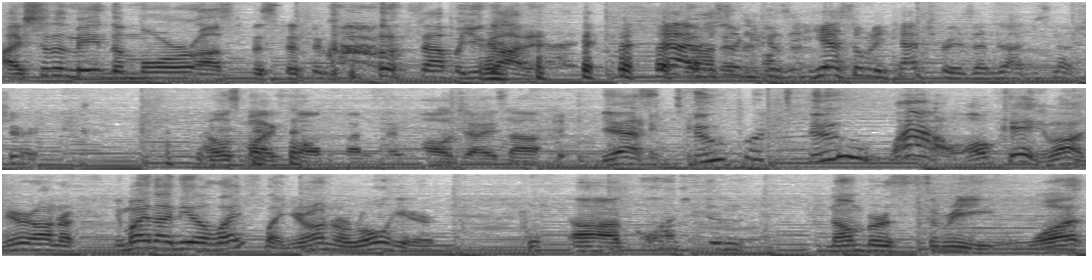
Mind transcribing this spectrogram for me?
Oh, I should have made them more uh, specific with that, but you got it. Yeah, Got I'm just because he has so many catchphrases. I'm, I'm just not sure. That was my fault. I I apologize. Uh, yes, two for two. Wow. Okay. Wow. You're on a. You might not need a lifeline. You're on a roll here. Uh, question number three. What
